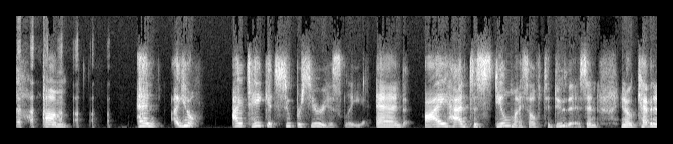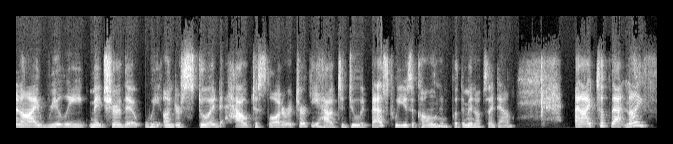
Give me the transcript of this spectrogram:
Um, and, uh, you know, I take it super seriously. And I had to steel myself to do this. And, you know, Kevin and I really made sure that we understood how to slaughter a turkey, how to do it best. We use a cone and put them in upside down. And I took that knife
